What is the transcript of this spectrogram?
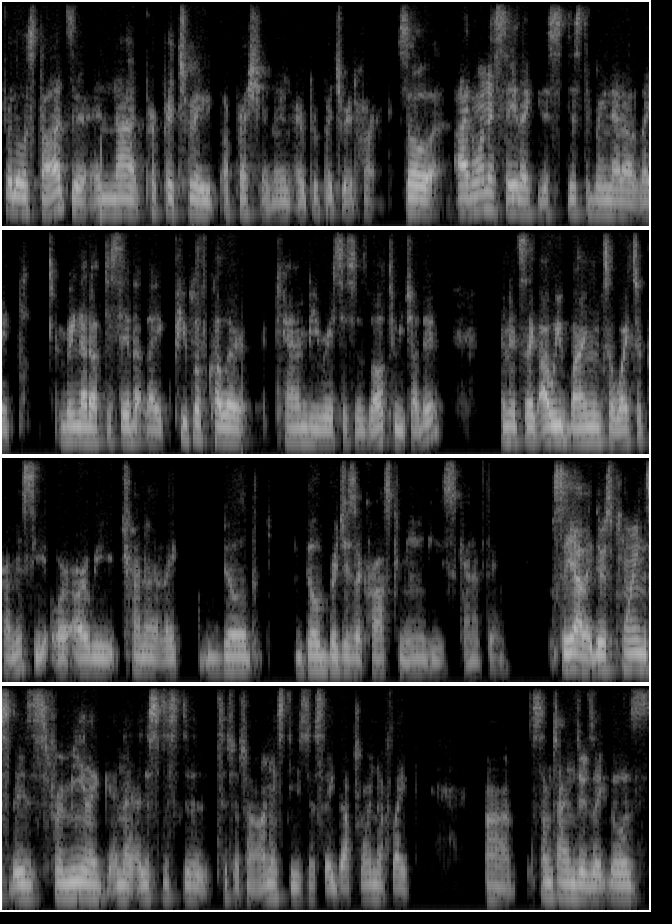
for those thoughts and not perpetuate oppression and, or perpetuate harm. So I'd want to say like this just to bring that out, like bring that up to say that like people of color can be racist as well to each other and it's like are we buying into white supremacy or are we trying to like build build bridges across communities kind of thing so yeah like there's points there's for me like and this just to, to touch on honesty is just like that point of like uh, sometimes there's like those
